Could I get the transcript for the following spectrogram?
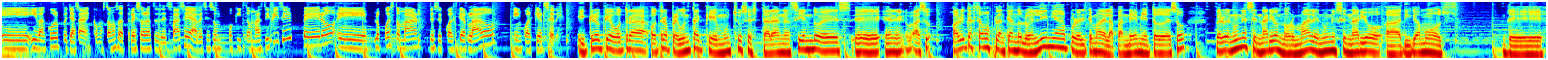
Eh, y Vancouver, pues ya saben, como estamos a tres horas de desfase, a veces es un poquito más difícil, pero eh, lo puedes tomar desde cualquier lado, en cualquier sede. Y creo que otra, otra pregunta que muchos estarán haciendo es, eh, ahorita estamos planteándolo en línea por el tema de la pandemia y todo eso, pero en un escenario normal, en un escenario, ah, digamos, de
